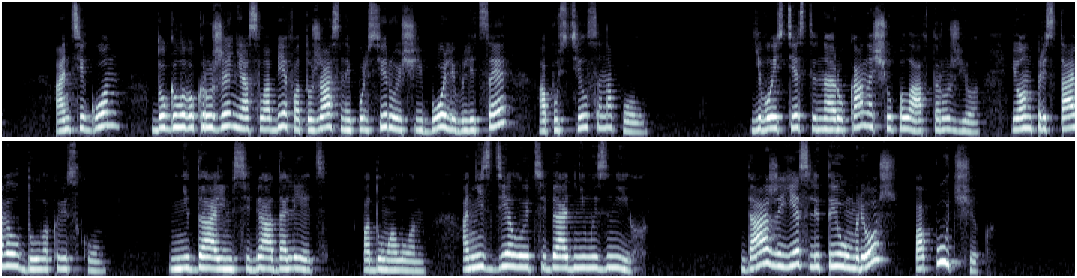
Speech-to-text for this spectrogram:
Антигон, до головокружения ослабев от ужасной пульсирующей боли в лице, опустился на пол. Его естественная рука нащупала авторужье, и он приставил дуло к виску. «Не дай им себя одолеть», — подумал он, — «они сделают тебя одним из них». «Даже если ты умрешь, попутчик».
